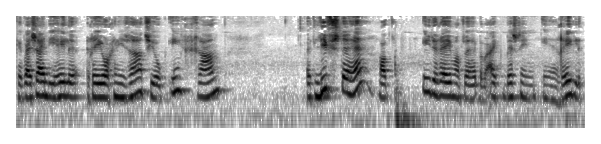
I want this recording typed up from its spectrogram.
kijk, wij zijn die hele reorganisatie ook ingegaan. Het liefste hè, had iedereen, want we hebben eigenlijk best in, in een redelijk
